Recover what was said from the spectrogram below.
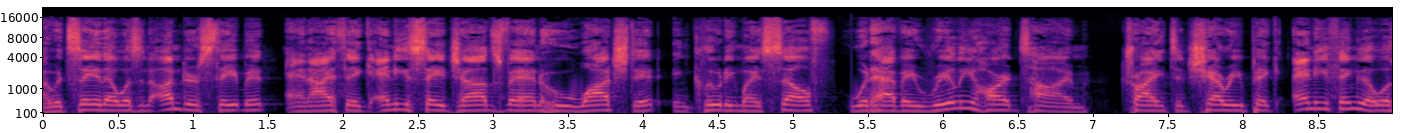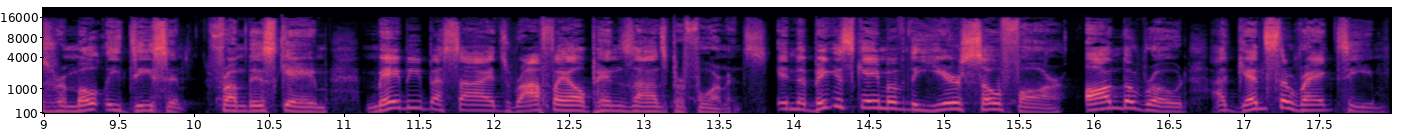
I would say that was an understatement, and I think any St. John's fan who watched it, including myself, would have a really hard time trying to cherry pick anything that was remotely decent from this game, maybe besides Rafael Pinzon's performance. In the biggest game of the year so far, on the road against the ranked team,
